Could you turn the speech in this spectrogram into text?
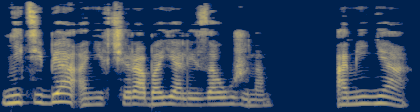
Не тебя они вчера боялись за ужином, а меня.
